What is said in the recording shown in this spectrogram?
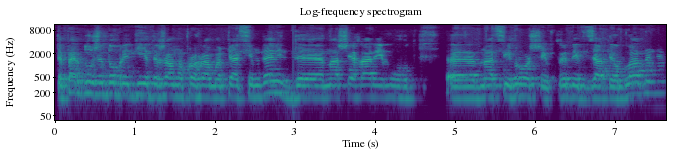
Тепер дуже добре діє державна програма 5.7.9, де наші аграрії можуть е, на ці гроші в кредит взяти обладнання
